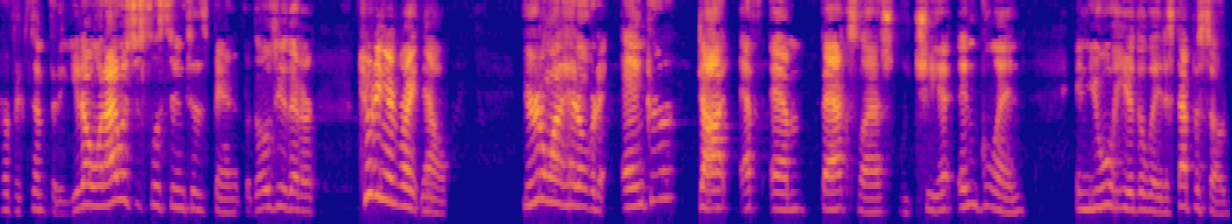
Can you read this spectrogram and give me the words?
perfect symphony. You know, when I was just listening to this band, and for those of you that are tuning in right now, you're going to want to head over to anchor.fm backslash Lucia and Glenn, and you will hear the latest episode.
